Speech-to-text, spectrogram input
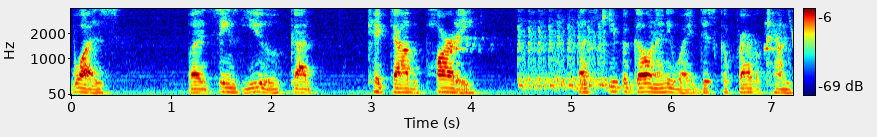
was. But it seems you got kicked out of the party. Let's keep it going anyway. Disco Forever count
